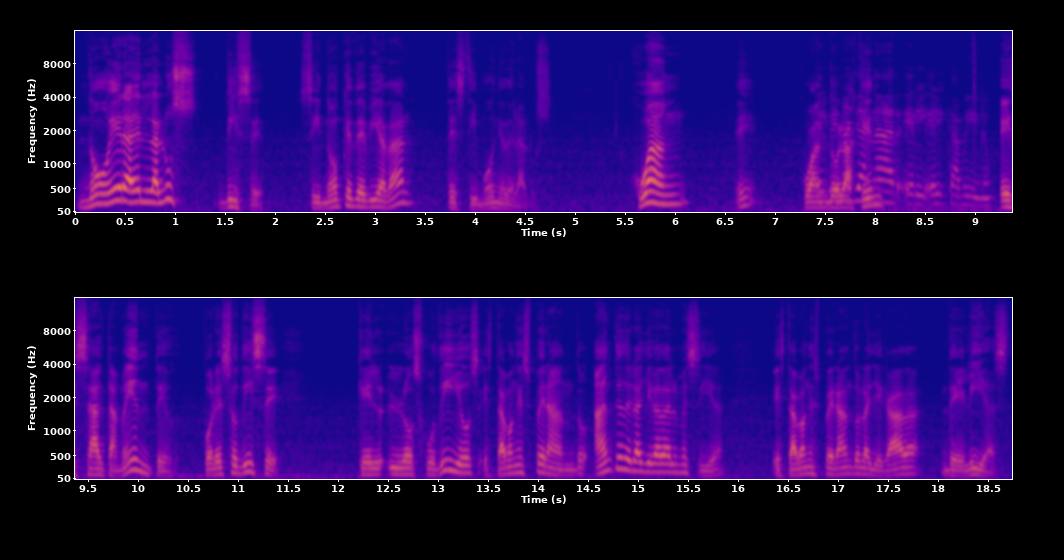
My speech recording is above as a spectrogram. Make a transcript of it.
No era él la luz, dice, sino que debía dar testimonio de la luz. Juan, eh, cuando la gente... El, el camino. Exactamente, por eso dice que los judíos estaban esperando, antes de la llegada del Mesías, estaban esperando la llegada de Elías,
